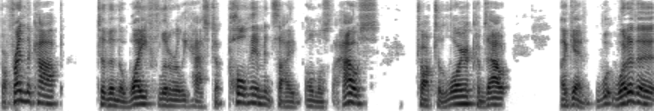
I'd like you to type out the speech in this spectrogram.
befriend the cop to then the wife literally has to pull him inside almost the house, talk to the lawyer, comes out. Again, wh- what are the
